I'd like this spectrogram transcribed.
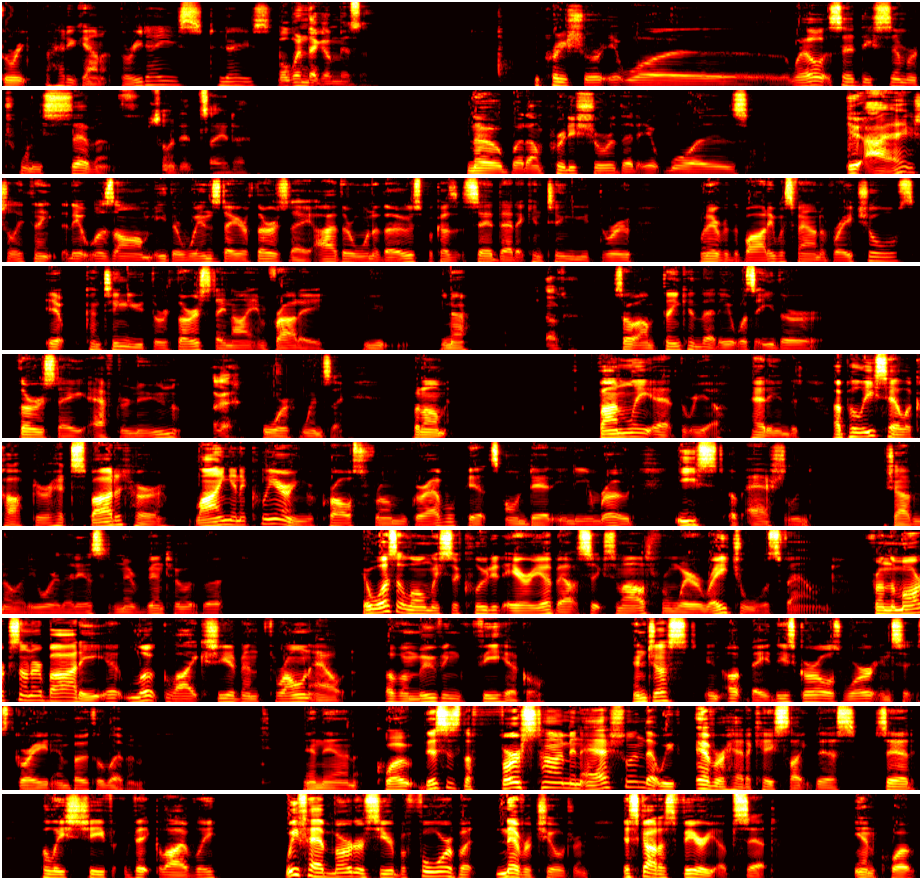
three. How do you count it? Three days? Two days? But when did they go missing? I'm pretty sure it was. Well, it said December 27th. So it didn't say a day. No, but I'm pretty sure that it was. It, I actually think that it was um either Wednesday or Thursday, either one of those, because it said that it continued through whenever the body was found of Rachel's. It continued through Thursday night and Friday. You you know. Okay. So I'm thinking that it was either Thursday afternoon Okay. or Wednesday. But um finally at the yeah, had ended. A police helicopter had spotted her lying in a clearing across from gravel pits on Dead Indian Road, east of Ashland. Which I have no idea where that is. I've never been to it, but it was a lonely, secluded area about six miles from where Rachel was found. From the marks on her body, it looked like she had been thrown out of a moving vehicle. And just an update these girls were in sixth grade and both 11. And then, quote, This is the first time in Ashland that we've ever had a case like this, said Police Chief Vic Lively. We've had murders here before, but never children. It's got us very upset. End quote.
